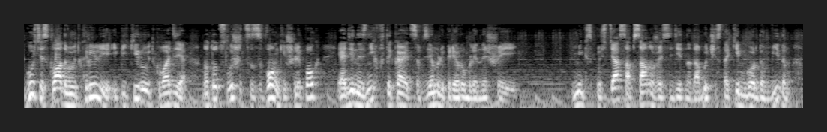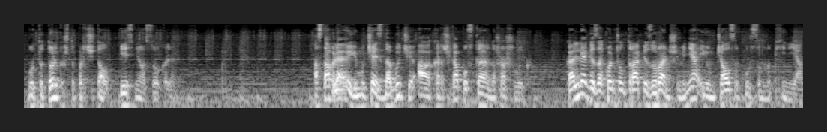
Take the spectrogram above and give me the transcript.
Гуси складывают крылья и пикируют к воде, но тут слышится звонкий шлепок, и один из них втыкается в землю перерубленной шеей. Миг спустя Сапсан уже сидит на добыче с таким гордым видом, будто только что прочитал песню о соколе. Оставляю ему часть добычи, а корочка пускаю на шашлык. Коллега закончил трапезу раньше меня и умчался курсом на Пхеньян.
